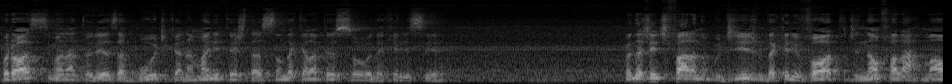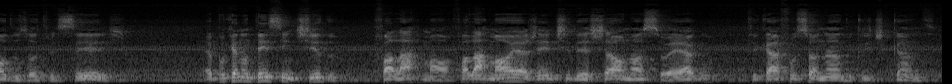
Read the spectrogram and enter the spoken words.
próximo à natureza búdica na manifestação daquela pessoa, daquele ser. Quando a gente fala no budismo daquele voto de não falar mal dos outros seres, é porque não tem sentido falar mal. Falar mal é a gente deixar o nosso ego ficar funcionando, criticando.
